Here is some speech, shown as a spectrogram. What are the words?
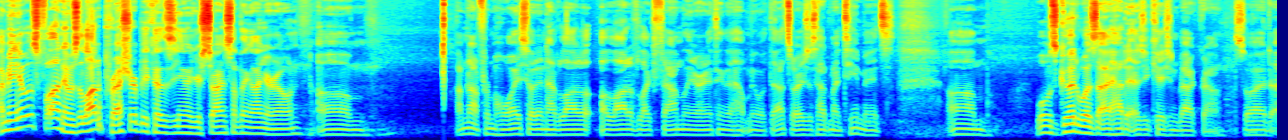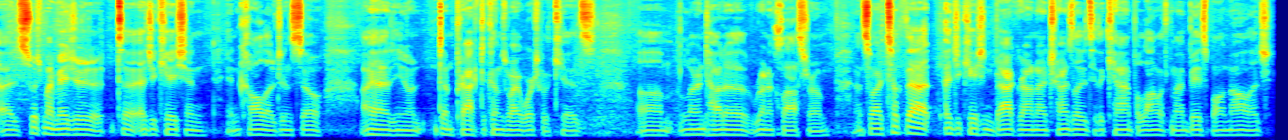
I mean, it was fun. It was a lot of pressure because you know you're starting something on your own. Um, I'm not from Hawaii, so I didn't have a lot of a lot of like family or anything to help me with that. So I just had my teammates. Um, what was good was I had an education background, so I'd, I switched my major to, to education in college, and so I had you know done practicums where I worked with kids, um, learned how to run a classroom, and so I took that education background, I translated to the camp along with my baseball knowledge,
